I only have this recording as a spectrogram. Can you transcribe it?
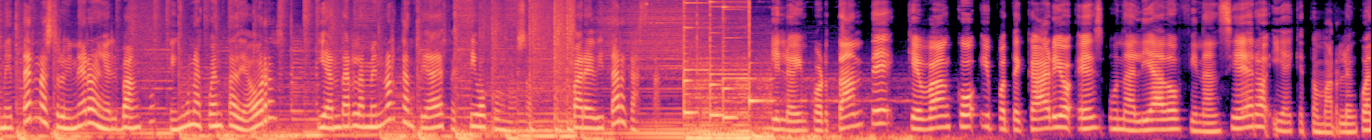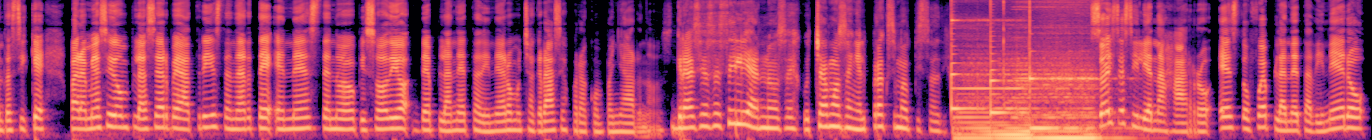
meter nuestro dinero en el banco, en una cuenta de ahorros y andar la menor cantidad de efectivo con nosotros para evitar gastar. Y lo importante que Banco Hipotecario es un aliado financiero y hay que tomarlo en cuenta. Así que para mí ha sido un placer, Beatriz, tenerte en este nuevo episodio de Planeta Dinero. Muchas gracias por acompañarnos. Gracias, Cecilia. Nos escuchamos en el próximo episodio. Soy Cecilia Najarro. Esto fue Planeta Dinero,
